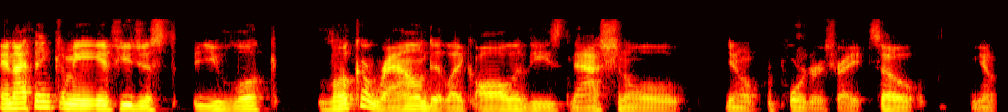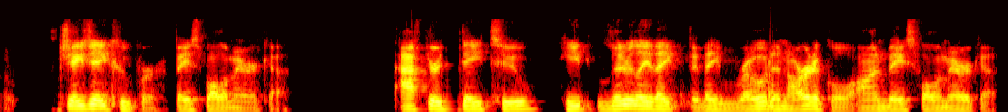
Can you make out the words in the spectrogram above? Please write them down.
And I think I mean if you just you look look around at like all of these national, you know, reporters, right? So, you know, JJ Cooper, Baseball America. After day 2, he literally like they wrote an article on Baseball America.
